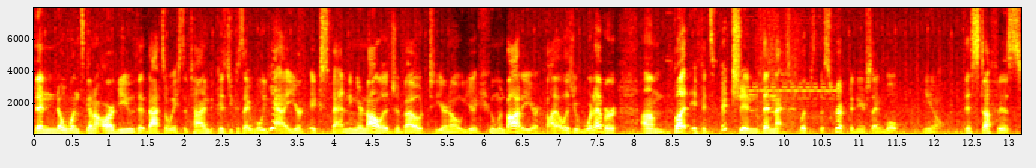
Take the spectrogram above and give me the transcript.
then no one's going to argue that that's a waste of time because you could say well yeah you're expanding your knowledge about you know your human body your biology whatever. Um, but if it's fiction then that flips the script and you're saying well you know this stuff is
